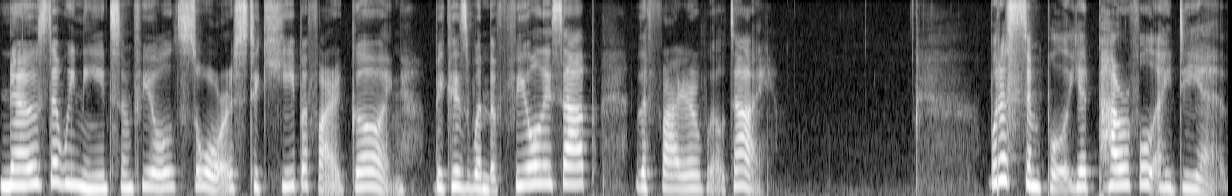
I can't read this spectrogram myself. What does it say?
knows that we need some fuel source to keep a fire going because when the fuel is up, the fire will die. What a simple yet powerful idea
